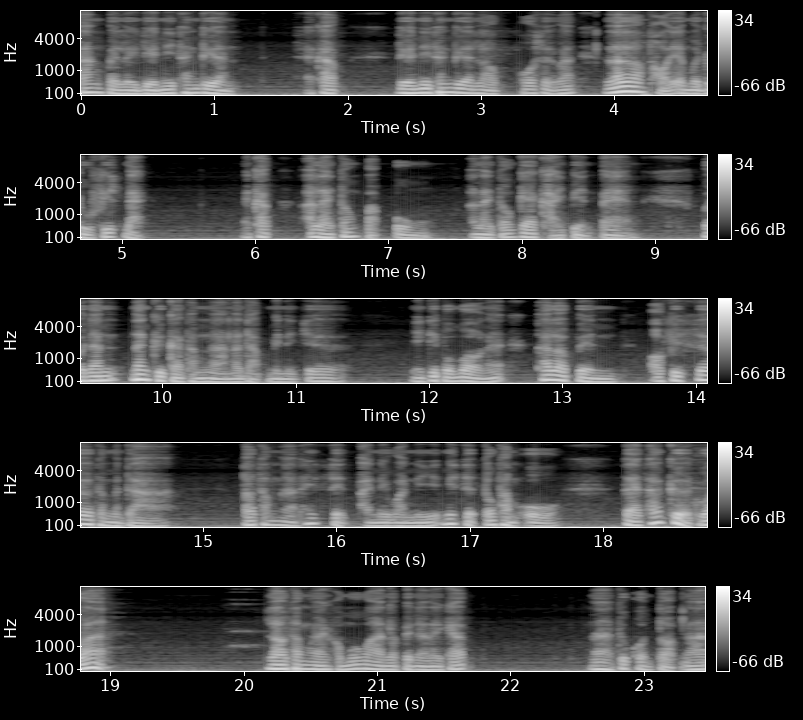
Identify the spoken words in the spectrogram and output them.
ตั้งไปเลยเดือนนี้ทั้งเดือนนะครับ เดือนนี้ทั้งเดือนเราโพสต์เลยว่าแล้วเราถอยออกมาดูฟีดแบ็กนะครับ อะไรต้องปรับปรุง อะไรต้องแก้ไขเปลี่ยนแปลง เพราะนั้นนั่นคือการทำงานระดับเมนเจอร์ อย่างที่ผมบอกนะ ถ้าเราเป็นออฟฟิเซอร์ธรรมดา เราทำงานให้เสร็จภายในวันนี้ ไม่เสร็จต้องทำโอ แต่ถ้าเกิดว่า เราทำงานของเมื่อวานเราเป็นอะไรครับนะทุกคนตอบได้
